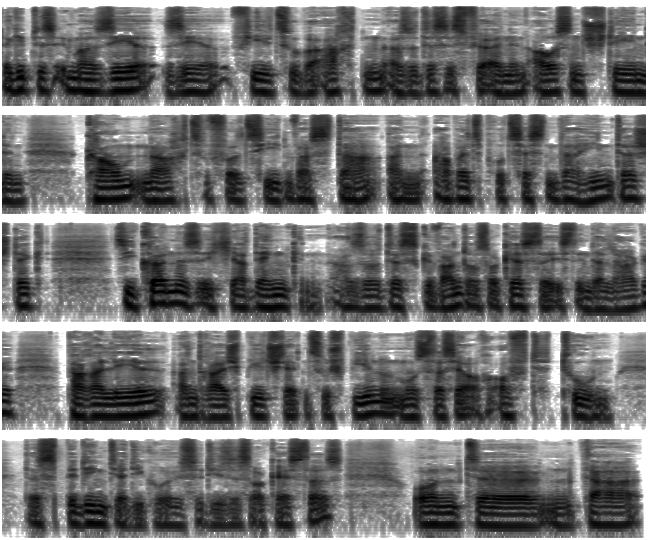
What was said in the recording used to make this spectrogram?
Da gibt es immer sehr, sehr viel zu beachten. Also das ist für einen Außenstehenden kaum nachzuvollziehen, was da an Arbeitsprozessen dahinter steckt. Sie können es sich ja denken. Also das Gewandhausorchester ist in der Lage, parallel an drei Spielstätten zu spielen und muss das ja auch oft tun. Das bedingt ja die Größe dieses Orchesters. Und äh, da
